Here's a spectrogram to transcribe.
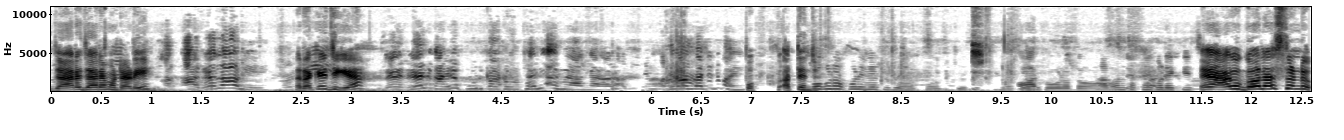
జారే జారే మాట్లాడి రకేజిగా పో అత్యంత ఏ ఆగు గోలేస్తుండు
